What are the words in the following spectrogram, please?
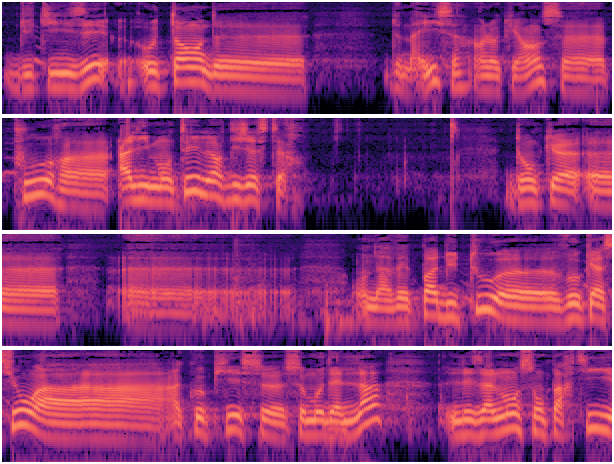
d'utiliser autant de de maïs, hein, en l'occurrence, pour alimenter leur digesteur. Donc, euh, euh, euh, on n'avait pas du tout vocation à, copier ce, modèle-là. Les Allemands sont partis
